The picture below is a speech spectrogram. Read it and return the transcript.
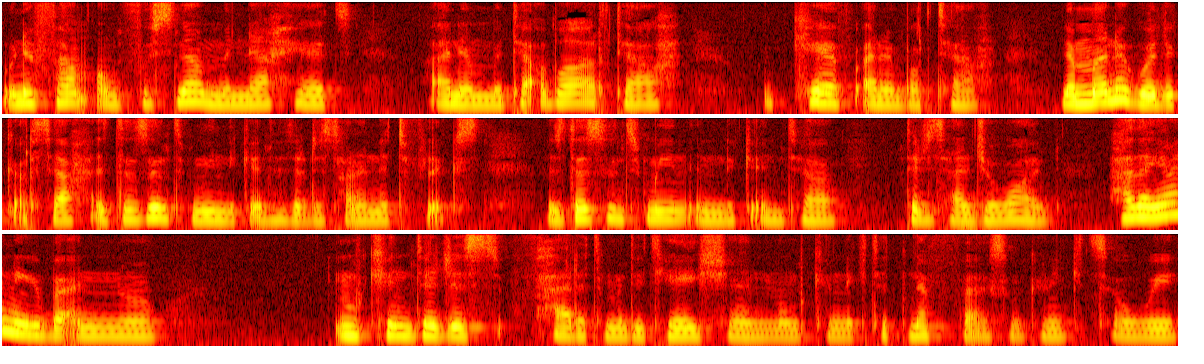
ونفهم أنفسنا من ناحية أنا متى أبغى أرتاح وكيف أنا برتاح. لما أنا أقول لك أرتاح it doesn't mean إنك أنت تجلس على نتفليكس it doesn't mean إنك أنت تجلس على الجوال. هذا يعني بأنه ممكن تجلس في حالة meditation ممكن إنك تتنفس ممكن إنك تسوي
